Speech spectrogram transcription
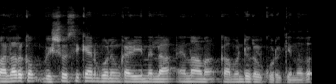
പലർക്കും വിശ്വസിക്കാൻ പോലും കഴിയുന്നില്ല എന്നാണ് കമന്റുകൾ കുറിക്കുന്നത്.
